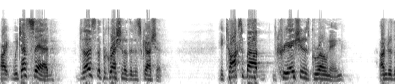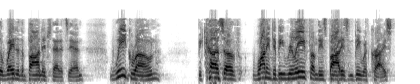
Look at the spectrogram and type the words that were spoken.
Alright, we just said, notice the progression of the discussion. He talks about creation is groaning under the weight of the bondage that it's in. We groan because of wanting to be relieved from these bodies and be with Christ.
